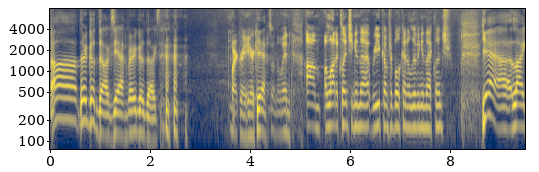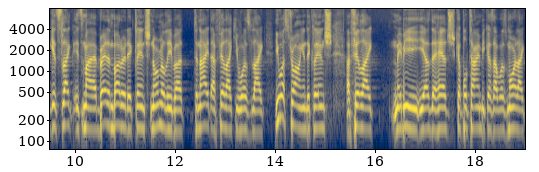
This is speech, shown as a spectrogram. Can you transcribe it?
Uh, they're good dogs. Yeah, very good dogs. Marc right here. Yeah. Congrats on the win. Um, a lot of clinching in that. Were you comfortable kind of living in that clinch? Yeah, uh, like it's like it's my bread and butter the clinch normally, but tonight I feel like he was like he was strong in the clinch. I feel like maybe he has the edge a couple times because I was more like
